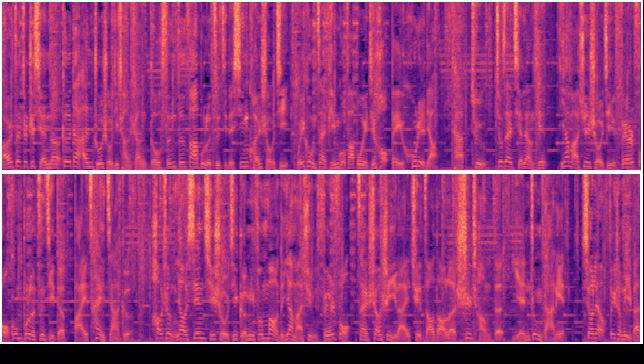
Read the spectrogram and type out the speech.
而在这之前呢，各大安卓手机厂商都纷纷发布了自己的新款手机，唯恐在苹果发布会之后被忽略掉。Tap Two 就在前两天，亚马逊手机 Fair Phone 公布了自己的白菜价格。号称要掀起手机革命风暴的亚马逊 Fair Phone，在上市以来却遭到了市场的严重打脸，销量非常的一般。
